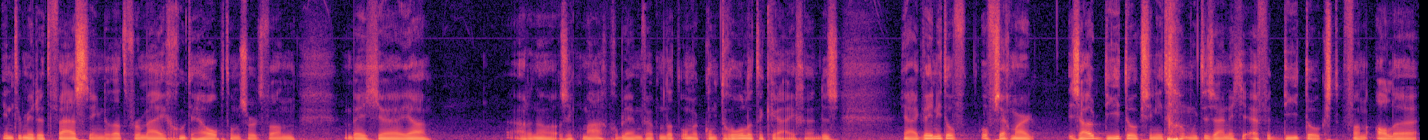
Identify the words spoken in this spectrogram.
intermittent fasting, dat dat voor mij goed helpt om een soort van een beetje, ja, I don't know, als ik maagproblemen heb, om dat onder controle te krijgen. Dus ja, ik weet niet of, of zeg maar, zou detoxen niet gewoon moeten zijn dat je even detoxt van alle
